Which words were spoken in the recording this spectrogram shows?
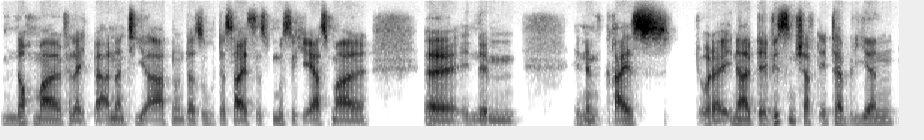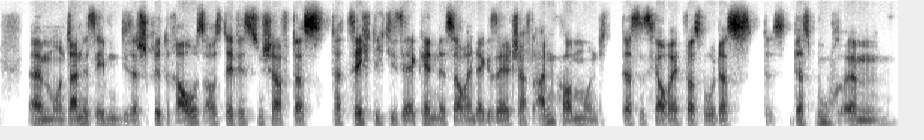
noch mal vielleicht bei anderen Tierarten untersucht. Das heißt, es muss sich erstmal äh, in, dem, in dem Kreis oder innerhalb der Wissenschaft etablieren. Ähm, und dann ist eben dieser Schritt raus aus der Wissenschaft, dass tatsächlich diese Erkenntnisse auch in der Gesellschaft ankommen. Und das ist ja auch etwas, wo das, das, das Buch ähm,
